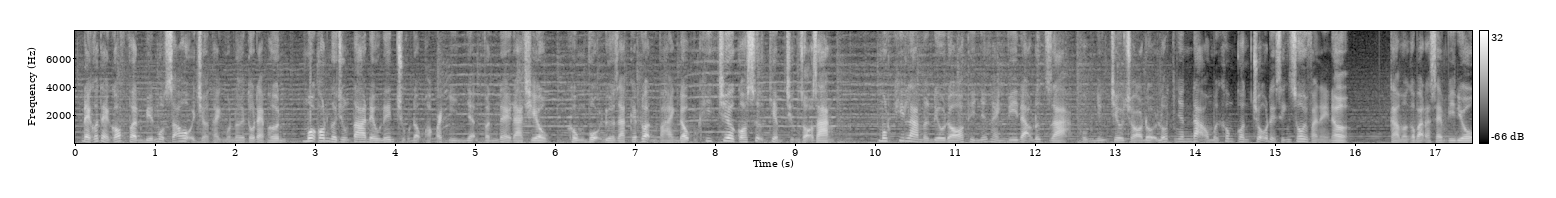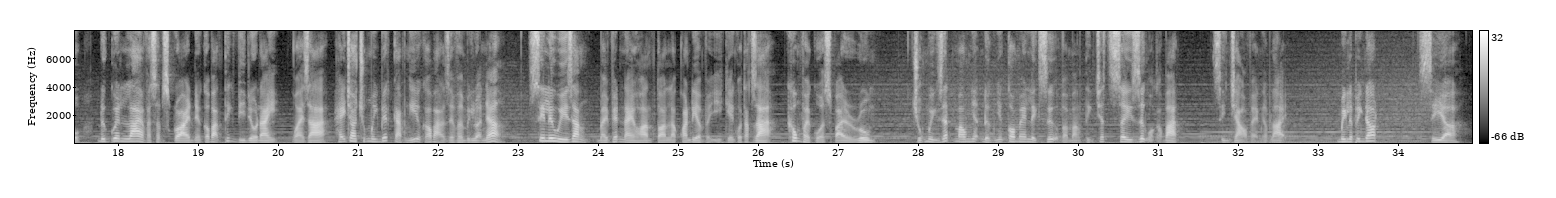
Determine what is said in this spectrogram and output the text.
để có thể góp phần biến một xã hội trở thành một nơi tốt đẹp hơn, mỗi con người chúng ta đều nên chủ động học cách nhìn nhận vấn đề đa chiều, không vội đưa ra kết luận và hành động khi chưa có sự kiểm chứng rõ ràng. Một khi làm được điều đó thì những hành vi đạo đức giả cùng những chiêu trò đội lốt nhân đạo mới không còn chỗ để sinh sôi và nảy nở. Cảm ơn các bạn đã xem video. Đừng quên like và subscribe nếu các bạn thích video này. Ngoài ra, hãy cho chúng mình biết cảm nghĩ của các bạn dưới phần bình luận nhé. Xin lưu ý rằng bài viết này hoàn toàn là quan điểm và ý kiến của tác giả, không phải của Spider Room. Chúng mình rất mong nhận được những comment lịch sự và mang tính chất xây dựng của các bạn. Xin chào và hẹn gặp lại. Mình là Pink Dot. See ya.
